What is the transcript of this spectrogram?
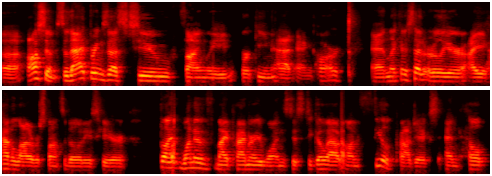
Uh, awesome. So that brings us to finally working at NCAR. And like I said earlier, I have a lot of responsibilities here, but one of my primary ones is to go out on field projects and help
